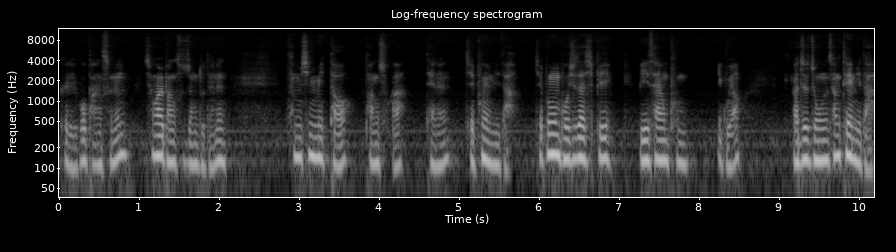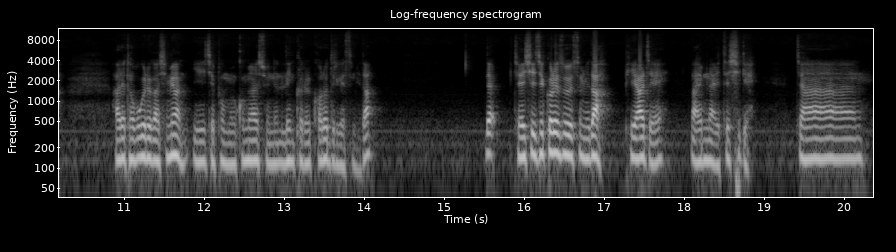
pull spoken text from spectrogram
그리고 방수는 생활 방수 정도 되는 30m 방수가 되는 제품입니다. 제품은 보시다시피 미사용품이고요. 아주 좋은 상태입니다. 아래 더보기를 가시면 이 제품을 구매할 수 있는 링크를 걸어드리겠습니다. 네, 제시 직거래소였습니다. 피아제 라임라이트 시계 짠!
